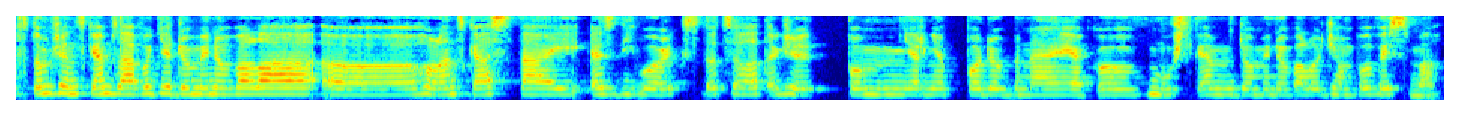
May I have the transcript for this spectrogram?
v tom ženském závodě dominovala uh, holandská staj SD Works docela, takže poměrně podobné jako v mužském dominovalo Jumbo Visma.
